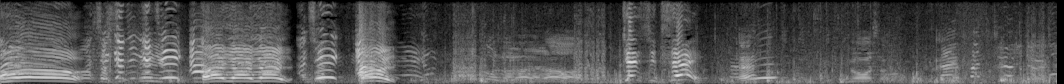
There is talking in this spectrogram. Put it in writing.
Oh Chic, chic, chic, Aïe, aïe, aïe ah, chic. Aïe Oh là là là là. Quel succès Non, ça va.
